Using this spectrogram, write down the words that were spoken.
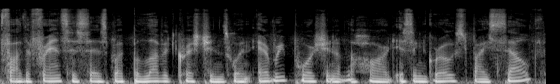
Father Francis says, But beloved Christians, when every portion of the heart is engrossed by self,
